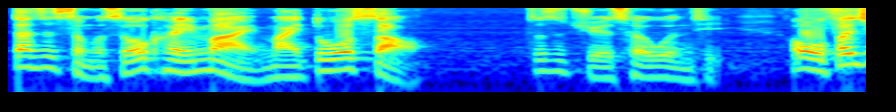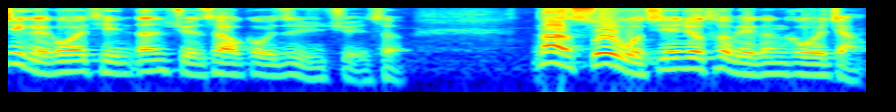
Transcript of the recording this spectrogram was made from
但是什么时候可以买，买多少，这是决策问题。哦我分析给各位听，但是决策要各位自己去决策。那所以我今天就特别跟各位讲，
